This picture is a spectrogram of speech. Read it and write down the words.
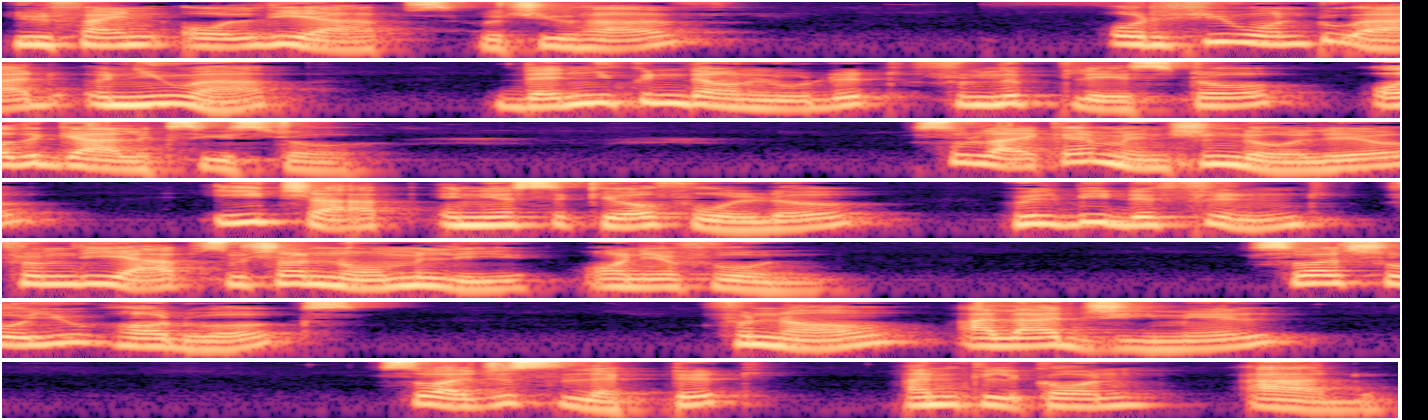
you'll find all the apps which you have. Or if you want to add a new app, then you can download it from the Play Store or the Galaxy Store. So like I mentioned earlier, each app in your secure folder will be different from the apps which are normally on your phone. So I'll show you how it works. For now, I'll add Gmail. So I'll just select it and click on add.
